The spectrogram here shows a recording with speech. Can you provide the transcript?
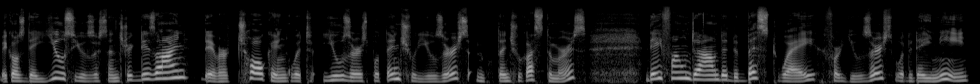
because they use user-centric design, they were talking with users, potential users and potential customers, they found out that the best way for users, what they need,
